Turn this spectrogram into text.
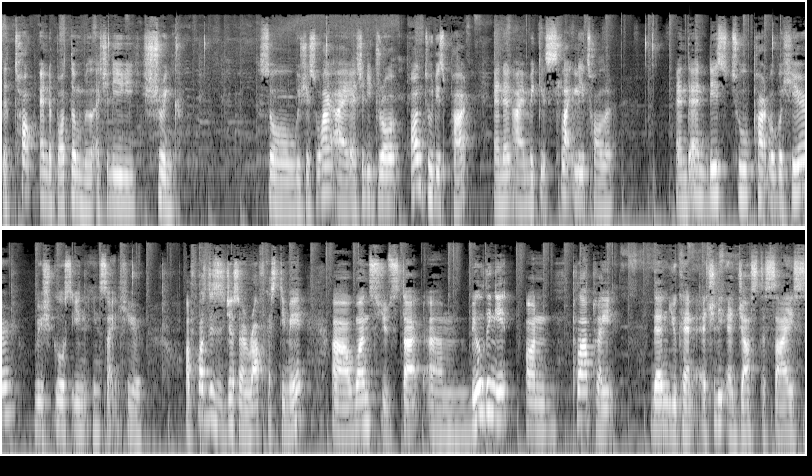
the top and the bottom will actually shrink. So which is why I actually draw onto this part and then I make it slightly taller. And then this two part over here which goes in inside here of course this is just a rough estimate. Uh, once you start um, building it on pla plate then you can actually adjust the size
